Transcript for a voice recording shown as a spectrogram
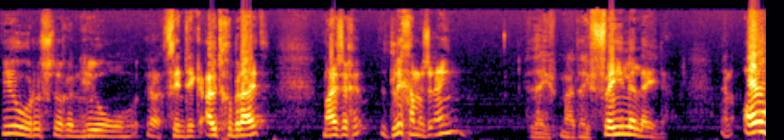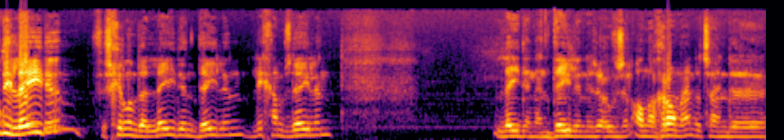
heel rustig en heel, ja, vind ik, uitgebreid. Maar hij zegt, het lichaam is één, maar het heeft vele leden. En al die leden, verschillende leden, delen, lichaamsdelen. Leden en delen is overigens een anagram, hè? dat zijn, de,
